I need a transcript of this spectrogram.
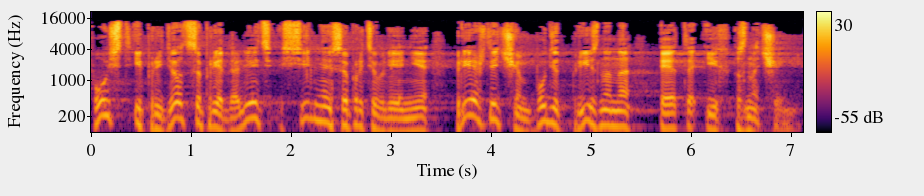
пусть и придется преодолеть сильное сопротивление, прежде чем будет признано это их значение.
